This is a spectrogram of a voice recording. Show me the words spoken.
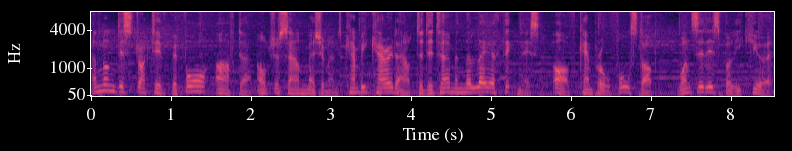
a non-destructive before-after ultrasound measurement can be carried out to determine the layer thickness of Kemperol Fall Stop once it is fully cured.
